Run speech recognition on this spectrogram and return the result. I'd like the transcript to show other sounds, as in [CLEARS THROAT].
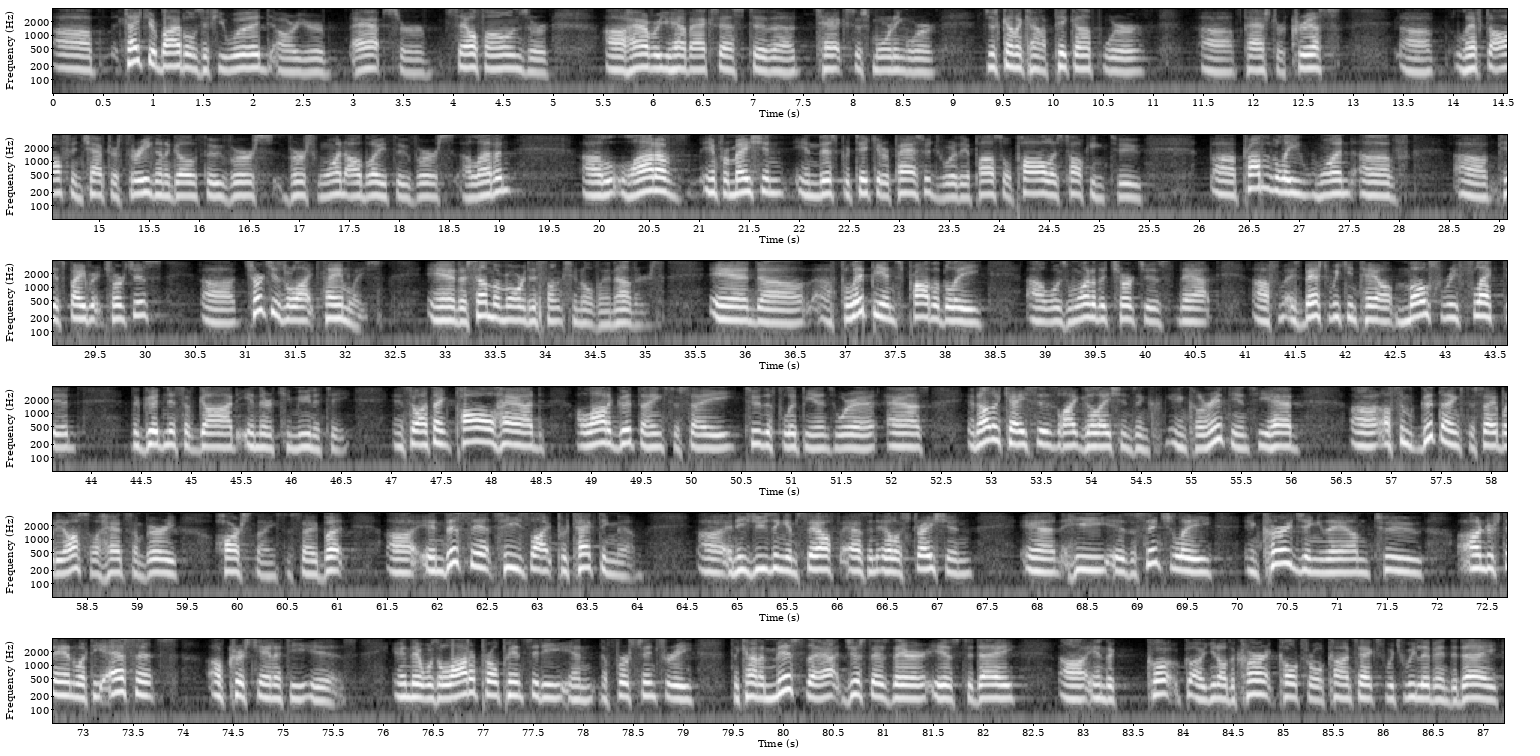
Uh, take your Bibles, if you would, or your apps or cell phones, or uh, however you have access to the text this morning. We're just going to kind of pick up where uh, Pastor Chris uh, left off in chapter 3, going to go through verse, verse 1 all the way through verse 11. A lot of information in this particular passage where the Apostle Paul is talking to uh, probably one of uh, his favorite churches. Uh, churches are like families, and uh, some are more dysfunctional than others. And uh, Philippians probably was one of the churches that, as best we can tell, most reflected the goodness of God in their community. And so I think Paul had a lot of good things to say to the Philippians, whereas in other cases, like Galatians and, and Corinthians, he had uh, some good things to say, but he also had some very harsh things to say. But uh, in this sense, he's like protecting them. Uh, and he's using himself as an illustration, and he is essentially encouraging them to understand what the essence of Christianity is. And there was a lot of propensity in the first century to kind of miss that, just as there is today uh, in the you know, the current cultural context which we live in today,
